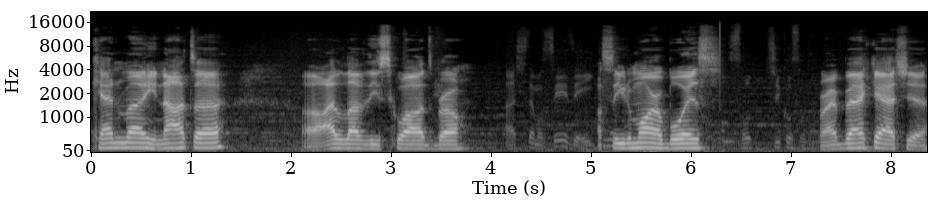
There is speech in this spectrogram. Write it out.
Kenma, Hinata. Oh, I love these squads, bro. I'll see you tomorrow, boys. Right back at you.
